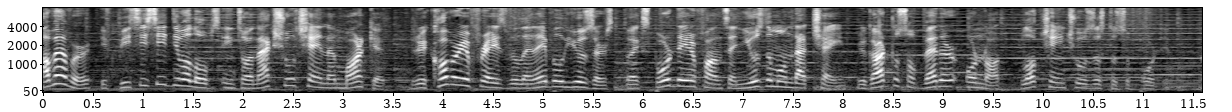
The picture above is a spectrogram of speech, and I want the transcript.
However, if BCC develops into an actual chain and market, the recovery phrase will enable users to export their funds and use them on that chain, regardless of whether or not blockchain chooses to support it.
